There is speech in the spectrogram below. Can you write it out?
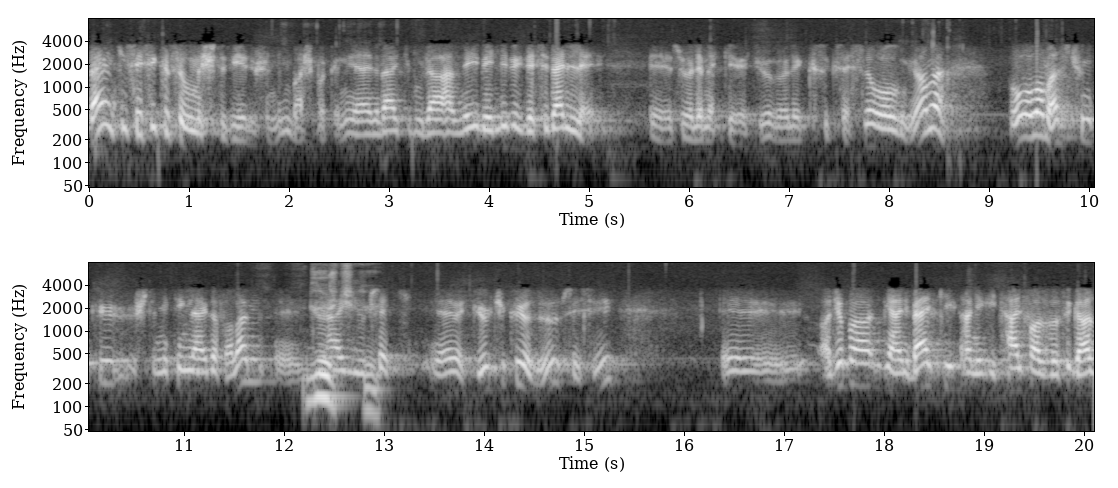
belki sesi kısılmıştı diye düşündüm başbakanı. Yani belki bu lahandeyi belli bir desibelle e, söylemek gerekiyor. Böyle kısık sesle olmuyor ama o olamaz çünkü işte mitinglerde falan e, gür yüksek evet gür çıkıyordu sesi. E, acaba yani belki hani ithal fazlası gaz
